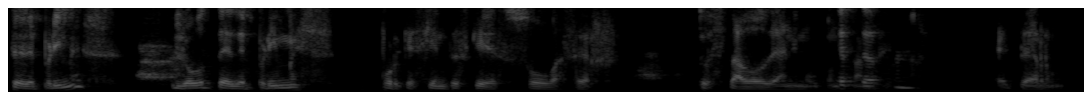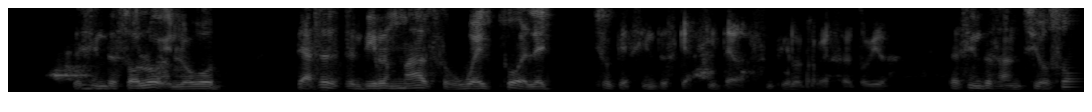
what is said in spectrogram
te deprimes, luego te deprimes porque sientes que eso va a ser tu estado de ánimo constante, eterno. Te sientes solo y luego te hace sentir más hueco el hecho que sientes que así te vas a sentir el resto de tu vida. Te sientes ansioso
